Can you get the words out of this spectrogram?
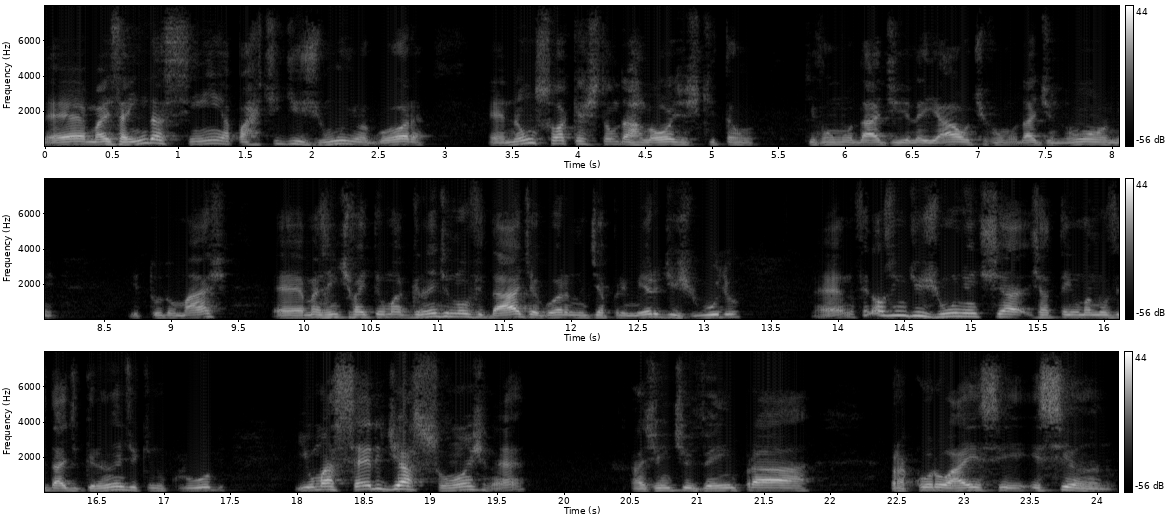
né? mas ainda assim, a partir de junho agora, é, não só a questão das lojas que, tão, que vão mudar de layout, vão mudar de nome e tudo mais, é, mas a gente vai ter uma grande novidade agora no dia 1 de julho. Né? No finalzinho de junho a gente já, já tem uma novidade grande aqui no clube e uma série de ações né? a gente vem para coroar esse, esse ano.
